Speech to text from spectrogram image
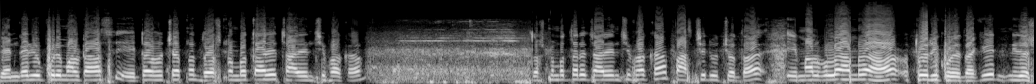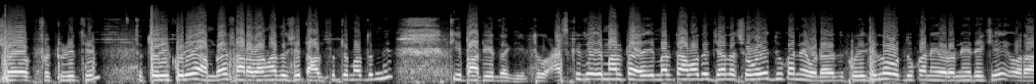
ব্যানগাড়ির উপরে মালটা আছে, এটা হচ্ছে আপনার দশ নম্বর তারে চার ইঞ্চি ফাঁকা। দশ নম্বর তারে চার ইঞ্চি ফাঁকা, পাঁচ ফিট উচ্চতা। এই মালগুলো আমরা তৈরি করে থাকি নিজস্ব ফ্যাক্টরিতে তো। তৈরি করে আমরা সারা বাংলাদেশে ট্রান্সপোর্টের মাধ্যমে কি পাঠিয়ে থাকি। তো আজকে যে এই মালটা এই মালটা আমাদের জেলা শহরের দোকানে অর্ডার করেছিল। দোকানে ওরা নিয়ে রেখে ওরা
